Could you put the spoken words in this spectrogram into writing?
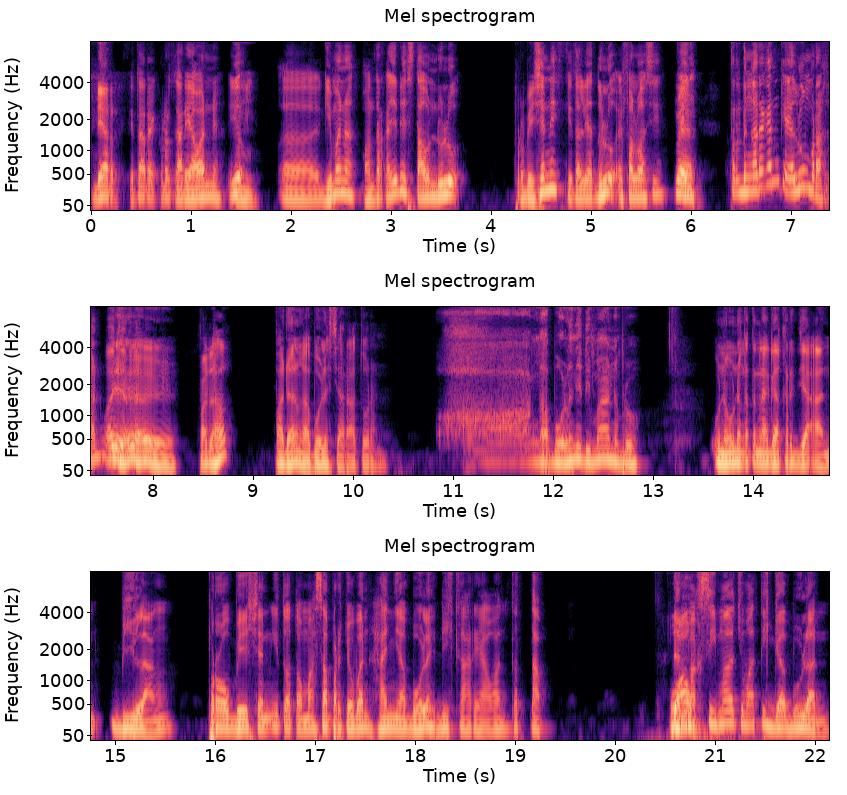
der kita rekrut karyawannya. Yuk Hmm. eh, gimana kontrak aja deh setahun dulu probation nih kita lihat dulu evaluasi. Iya. Eh, terdengarnya kan kayak lumrah kan wajar. iya, kan? iya. Padahal Padahal nggak boleh secara aturan. ah, nggak bolehnya di mana bro? Undang-undang ketenaga kerjaan bilang probation itu atau masa percobaan hanya boleh di karyawan tetap dan Wow. maksimal cuma tiga bulan.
